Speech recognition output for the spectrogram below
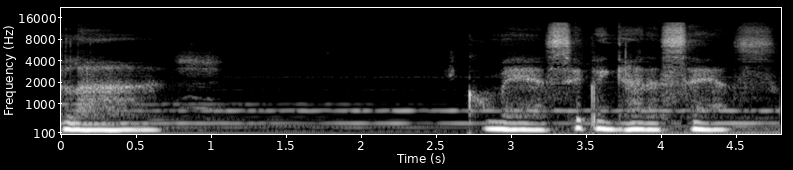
relaxe e comece a ganhar acesso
